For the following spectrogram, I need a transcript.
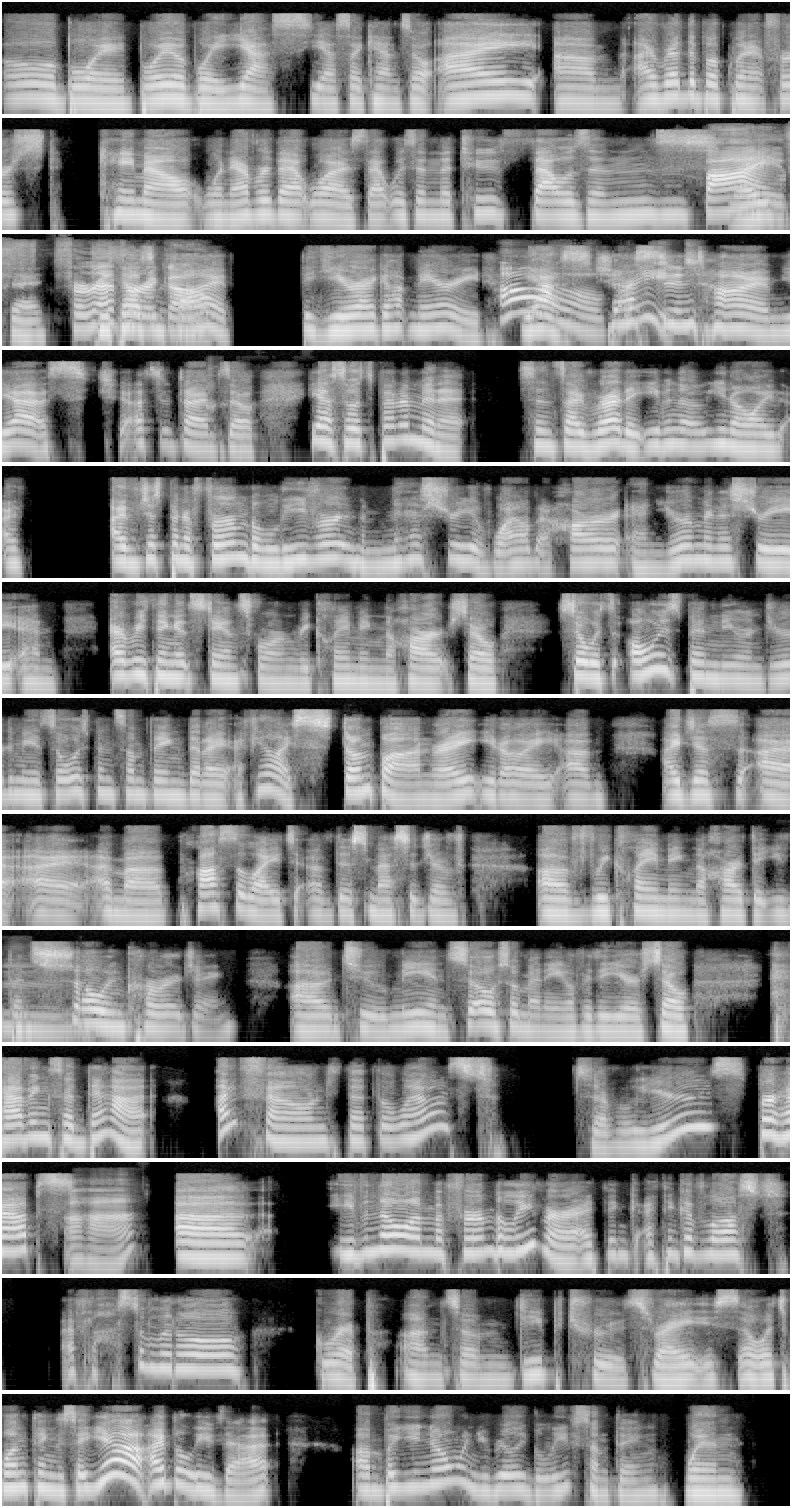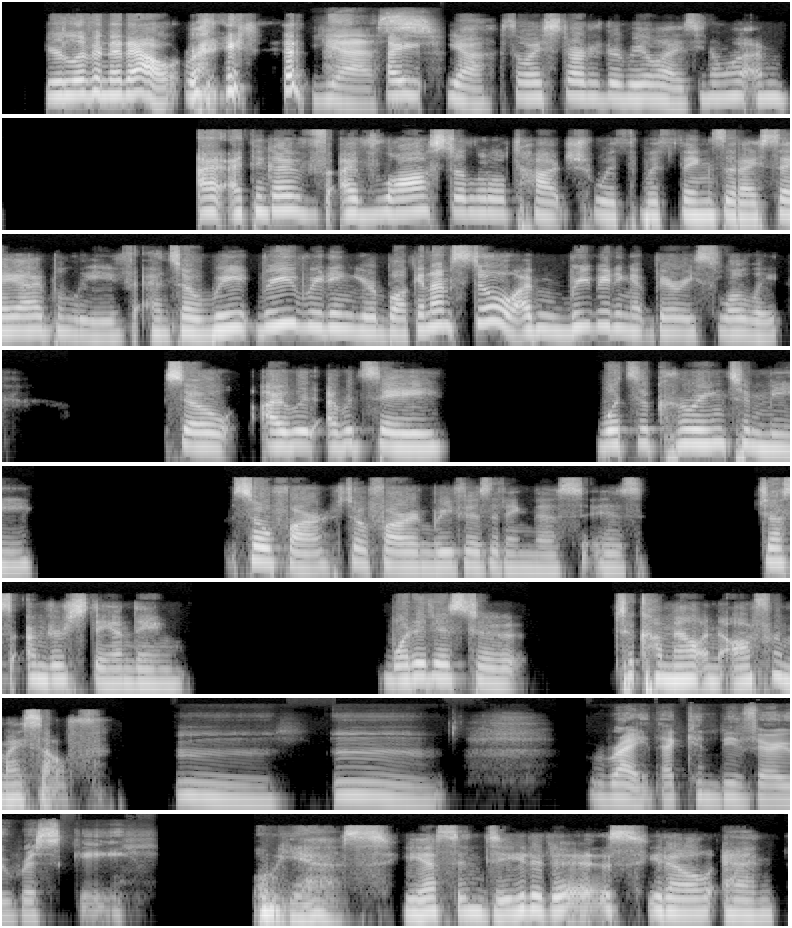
Oh boy, boy, oh boy. Yes, yes, I can. So I um I read the book when it first came out, whenever that was. That was in the 2000s, right? Five The forever ago. 2005. The year I got married. Oh, yes, just in time. Yes, just in time. So yeah, so it's been a minute since I've read it, even though, you know, I I've I've just been a firm believer in the ministry of Wild at Heart and your ministry and everything it stands for in reclaiming the heart. So so it's always been near and dear to me. It's always been something that I, I feel I stump on, right? You know, I um I just I, I I'm a proselyte of this message of of reclaiming the heart that you've been Mm. so encouraging uh to me and so so many over the years. So having said that, I found that the last several years, perhaps, Uh-huh. uh, even though I'm a firm believer, I think I think I've lost I've lost a little grip on some deep truths, right? So it's one thing to say, yeah, I believe that. Um, but you know when you really believe something when you're living it out, right? Yes. I yeah, so I started to realize, you know what, I'm I, I think I've I've lost a little touch with with things that I say I believe. And so re rereading your book, and I'm still I'm rereading it very slowly. So I would I would say what's occurring to me so far, so far in revisiting this is just understanding what it is to to come out and offer myself. Mm. Mm. Right. That can be very risky. Oh yes. Yes, indeed it is. You know, and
